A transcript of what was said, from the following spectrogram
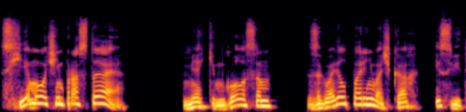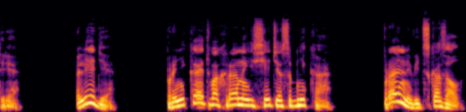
Схема очень простая. Мягким голосом заговорил парень в очках и свитере. Леди проникает в охранные сети особняка. Правильно ведь сказал?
